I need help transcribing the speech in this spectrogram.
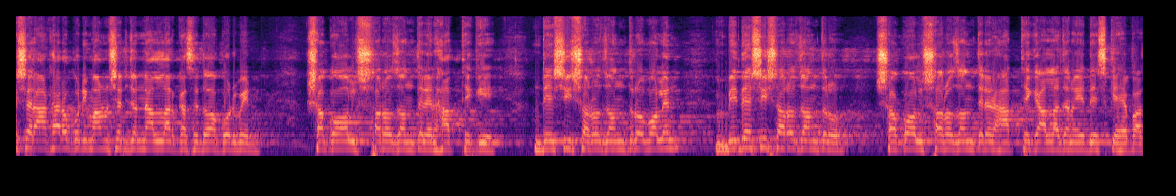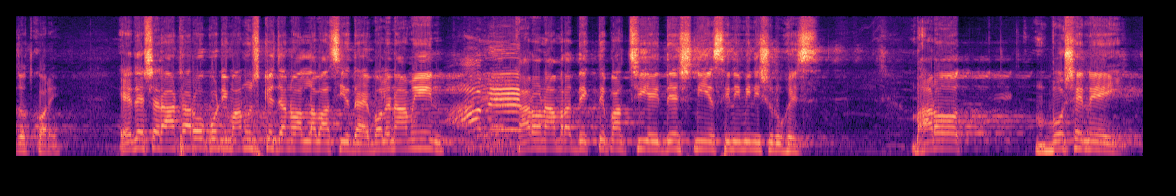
দেশের আঠারো কোটি মানুষের জন্য আল্লাহর কাছে দোয়া করবেন। সকল ষড়যন্ত্রের হাত থেকে দেশি ষড়যন্ত্র বলেন, বিদেশি ষড়যন্ত্র, সকল ষড়যন্ত্রের হাত থেকে আল্লাহ যেন এ দেশকে হেফাজত করে। এদেশের আঠারো কোটি মানুষকে যেন আল্লাহ বাঁচিয়ে দেয়। বলেন আমিন। কারণ আমরা দেখতে পাচ্ছি এই দেশ নিয়ে সিনিমিনি শুরু হয়েছে। ভারত বসে নেই।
